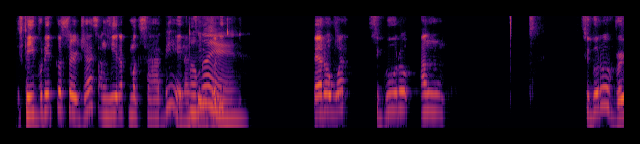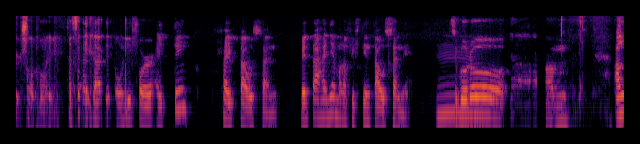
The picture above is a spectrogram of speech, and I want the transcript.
Favorite ko Sir Jazz, ang hirap magsabi eh, ng nga favorite. eh. Pero what siguro ang siguro Virtual Boy kasi I got it only for I think 5,000. Bentahan niya mga 15,000 eh. Mm. Siguro um ang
